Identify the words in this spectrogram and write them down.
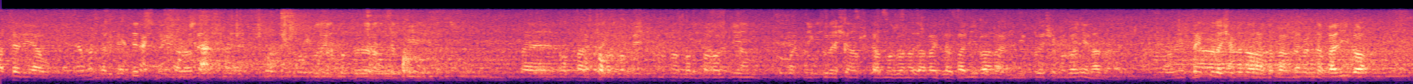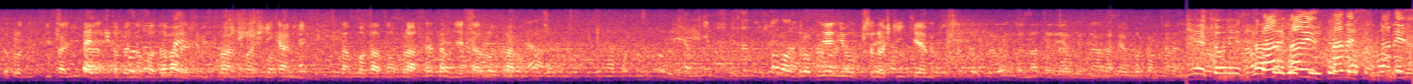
materiał energetyczny, kaloryczny, te odpady mogą mieć różną morfologię i niektóre się na przykład mogą nadawać do paliwa, a niektóre się mogą nie nadawać. Więc te, które się będą nadawały na pewno paliwo, do produkcji paliwa, to będą podawane tymi dwoma przenośnikami tam poza tą prasę, tam gdzie ta rozdrabniacz. I po rozdrobnieniu przenośnikiem ten materiał będzie trafiał do kontenera. Nie, to jest Tam, dlatego, tam, jest, tam, jest, tam jest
